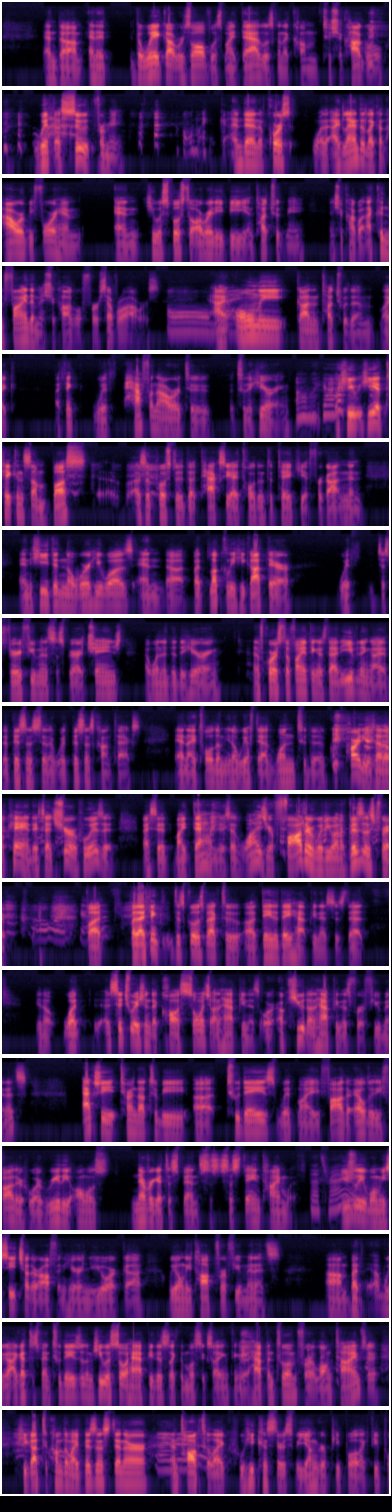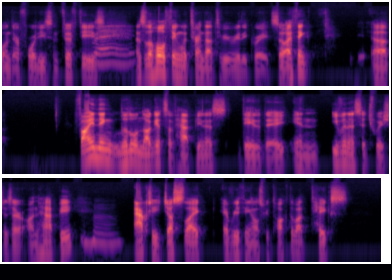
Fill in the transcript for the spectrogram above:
And um, and it the way it got resolved was my dad was going to come to Chicago with Wow. a suit for me. Oh my God. And then, of course, when I landed like an hour before him, and he was supposed to already be in touch with me in Chicago, and I couldn't find him in Chicago for several hours. oh I only got in touch with him like I think with half an hour to to the hearing. Oh my God. He he had taken some bus uh, as opposed to the taxi I told him to take. He had forgotten and and he didn't know where he was. And uh, but luckily he got there with just very few minutes to spare. I changed. I went and did the hearing. And of course, the funny thing is that evening I had a business dinner with business contacts. And I told them, you know, we have to add one to the group party. Is that okay? And they said, sure. Who is it? I said, my dad. They said, why is your father with you on a business trip? oh my God. but but I think this goes back to uh, day-to-day happiness is that you know what a situation that caused so much unhappiness or acute unhappiness for a few minutes actually it turned out to be uh, two days with my father elderly father who i really almost never get to spend s- sustained time with That's right. usually when we see each other often here in new york uh, we only talk for a few minutes um, but uh, we, I got to spend two days with him. He was so happy. This is like the most exciting thing that happened to him for a long time. So he got to come to my business dinner I and talk to like who he considers to be younger people, like people in their 40s and 50s. Right. And so the whole thing would turned out to be really great. So I think uh, finding little nuggets of happiness day to day in even in situations that are unhappy, hmm actually just like everything else we talked about, takes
